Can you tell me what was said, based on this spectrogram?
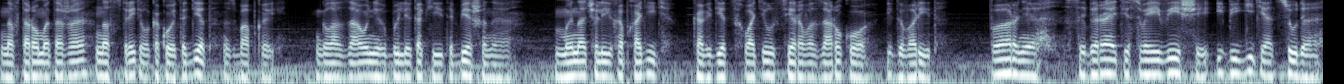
На втором этаже нас встретил какой-то дед с бабкой. Глаза у них были какие-то бешеные. Мы начали их обходить, как дед схватил Серого за руку и говорит. «Парни, собирайте свои вещи и бегите отсюда.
